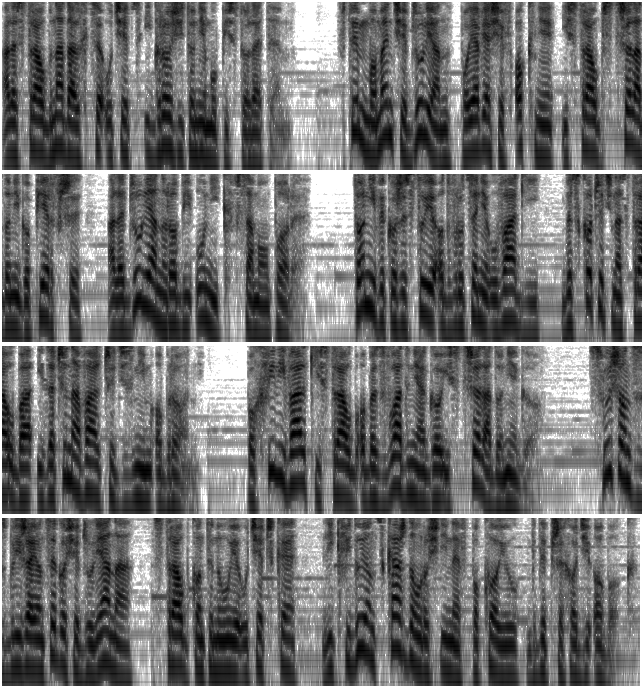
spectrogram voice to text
ale Straub nadal chce uciec i grozi to niemu pistoletem. W tym momencie Julian pojawia się w oknie i Straub strzela do niego pierwszy, ale Julian robi unik w samą porę. Tony wykorzystuje odwrócenie uwagi, by skoczyć na Strauba i zaczyna walczyć z nim o broń. Po chwili walki Straub obezwładnia go i strzela do niego. Słysząc zbliżającego się Juliana, Straub kontynuuje ucieczkę, likwidując każdą roślinę w pokoju, gdy przechodzi obok.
